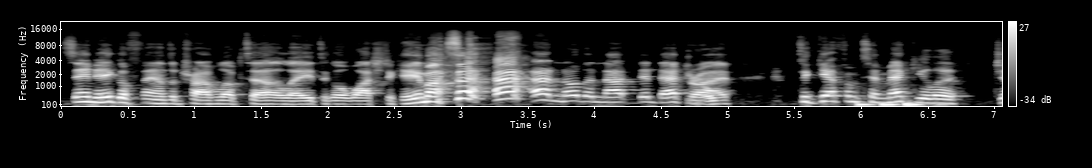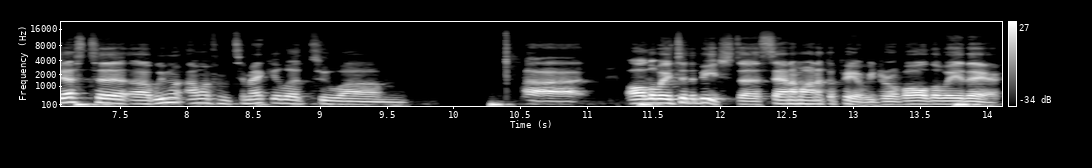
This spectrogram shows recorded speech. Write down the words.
San Diego fans will travel up to LA to go watch the game. I said, no, they're not. Did that drive to get from Temecula just to uh, we went. I went from Temecula to um uh all the way to the beach to Santa Monica Pier. We drove all the way there.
